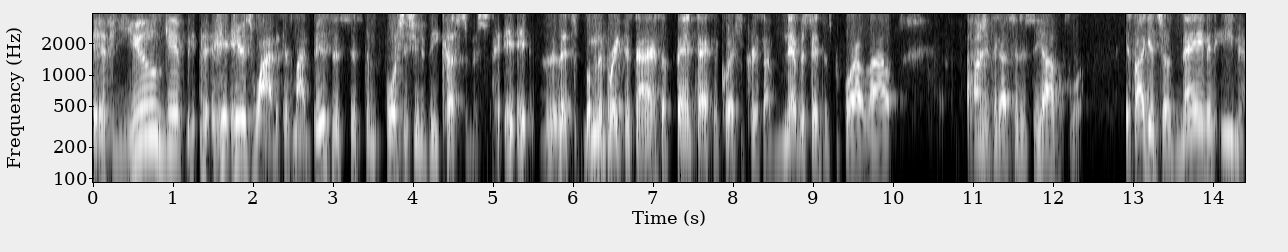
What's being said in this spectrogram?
If you give, here's why. Because my business system forces you to be customers. It, it, let's. I'm going to break this down. That's a fantastic question, Chris. I've never said this before out loud. I don't even think I've said this to y'all before. If I get your name and email,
